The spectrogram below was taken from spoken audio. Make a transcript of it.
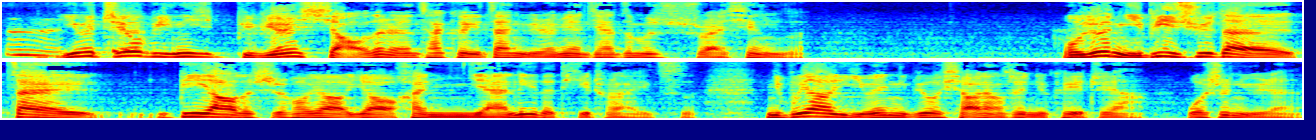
嗯，因为只有比你比别人小的人才可以在女人面前这么甩性子。我觉得你必须在在必要的时候要要很严厉的提出来一次，你不要以为你比我小两岁你就可以这样，我是女人。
